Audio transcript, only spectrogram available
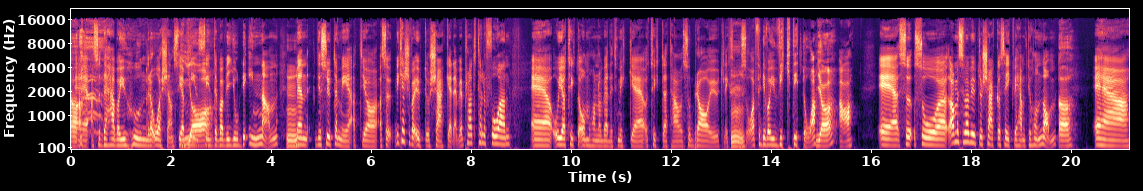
Eh, alltså det här var ju hundra år sedan, så jag Ja. Mm. minns inte vad vi gjorde innan. Men det slutade med att jag, alltså vi kanske var ute och käkade. Vi pratade i telefon eh, och jag tyckte om honom väldigt mycket och tyckte att han såg bra ut liksom så. För det var ju viktigt då. Mm. Ja. Ja. Eh, så, så, ja men så var vi ute och käkade och så gick vi hem till honom. Ja. Eh,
